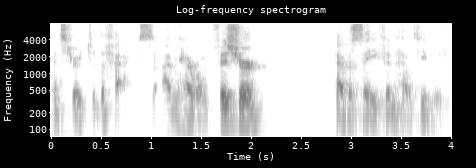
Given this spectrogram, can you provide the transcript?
and straight to the facts. I'm Harold Fisher. Have a safe and healthy week.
